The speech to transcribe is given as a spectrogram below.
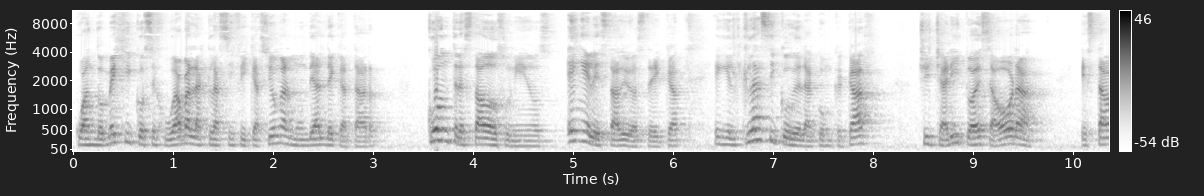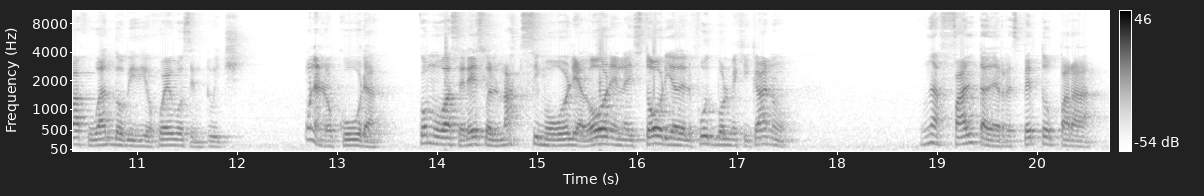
Cuando México se jugaba la clasificación al Mundial de Qatar, contra Estados Unidos en el Estadio Azteca, en el clásico de la CONCACAF, Chicharito a esa hora estaba jugando videojuegos en Twitch. Una locura. ¿Cómo va a ser eso el máximo goleador en la historia del fútbol mexicano? Una falta de respeto para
